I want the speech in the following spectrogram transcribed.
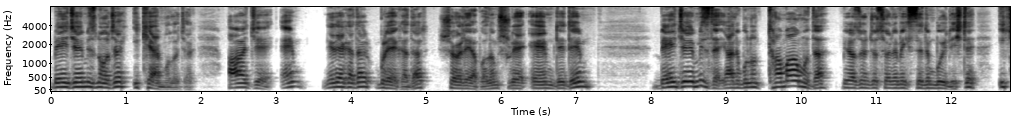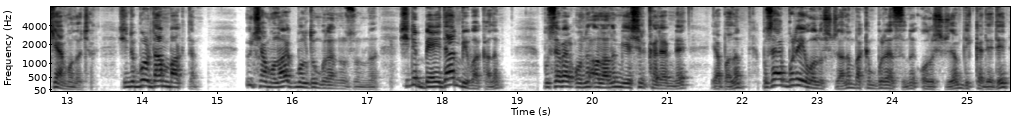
BC'miz ne olacak? 2M olacak. AC M nereye kadar? Buraya kadar. Şöyle yapalım. Şuraya M dedim. BC'miz de yani bunun tamamı da biraz önce söylemek istediğim buydu işte 2M olacak. Şimdi buradan baktım. 3M olarak buldum buranın uzunluğu. Şimdi B'den bir bakalım. Bu sefer onu alalım yeşil kalemle yapalım. Bu sefer burayı oluşturalım. Bakın burasını oluşturuyorum. Dikkat edin.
